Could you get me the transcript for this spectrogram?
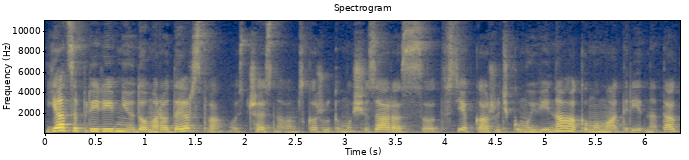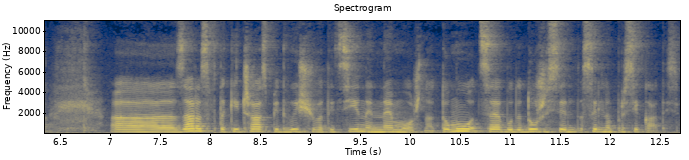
Я це прирівнюю до мародерства, ось чесно вам скажу, тому що зараз, от, як кажуть, кому війна, а кому мати рідна, так? Зараз в такий час підвищувати ціни не можна, тому це буде дуже сильно просікатись.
